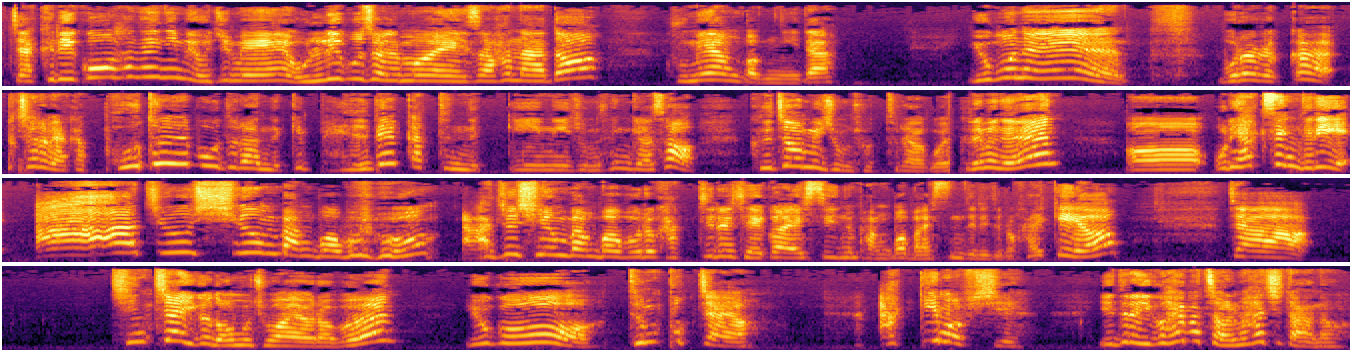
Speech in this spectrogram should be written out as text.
자, 그리고 선생님이 요즘에 올리브 절머에서 하나 더 구매한 겁니다. 요거는 그럴까? 처럼 약간 보들보들한 느낌 벨벳 같은 느낌이 좀 생겨서 그 점이 좀 좋더라고요. 그러면은 어 우리 학생들이 아주 쉬운 방법으로 아주 쉬운 방법으로 각질을 제거할 수 있는 방법 말씀드리도록 할게요. 자 진짜 이거 너무 좋아요 여러분. 요거 듬뿍 짜요. 아낌없이. 얘들아 이거 해봤자 얼마 하지도 않아.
